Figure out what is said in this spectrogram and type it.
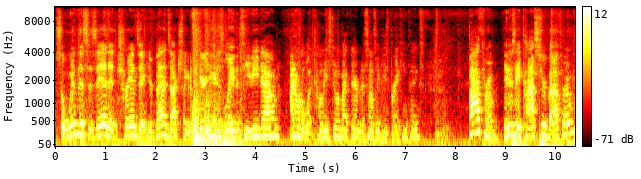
So when this is in and transit, your bed's actually to be here. You can just lay the TV down. I don't know what Tony's doing back there, but it sounds like he's breaking things. Bathroom. It is a pass-through bathroom.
